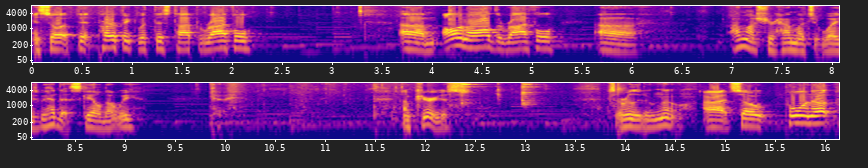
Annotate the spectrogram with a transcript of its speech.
And so it fit perfect with this type of rifle. Um, all in all, the rifle, uh, I'm not sure how much it weighs. We had that scale, don't we? Okay. I'm curious, because I really don't know. All right, so pulling up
